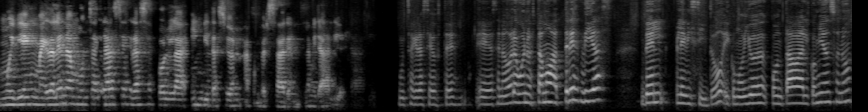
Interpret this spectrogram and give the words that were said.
muy bien, Magdalena, muchas gracias. Gracias por la invitación a conversar en La Mirada Libre. Muchas gracias a usted. Eh, senadora, bueno, estamos a tres días del plebiscito y como yo contaba al comienzo, ¿no?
